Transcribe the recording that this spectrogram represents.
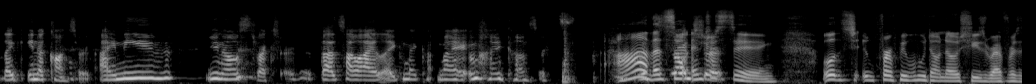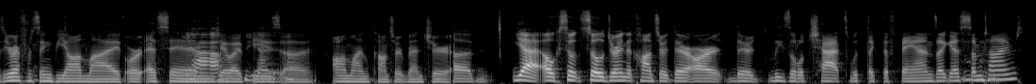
like in a concert i need you know, structure. That's how I like my my my concerts. Ah, that's structure. so interesting. Well, for people who don't know, she's referencing you're referencing Beyond Live or SM yeah, JYP's yeah. Uh, online concert venture. Um, yeah. Oh, so so during the concert there are there these little chats with like the fans, I guess mm-hmm. sometimes,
